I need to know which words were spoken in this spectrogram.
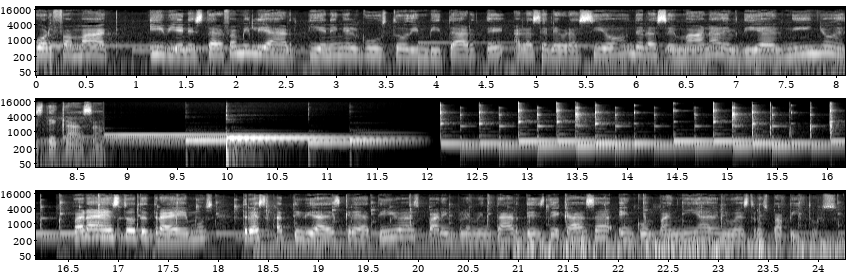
Corfamac y Bienestar Familiar tienen el gusto de invitarte a la celebración de la Semana del Día del Niño desde casa. Para esto te traemos tres actividades creativas para implementar desde casa en compañía de nuestros papitos.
